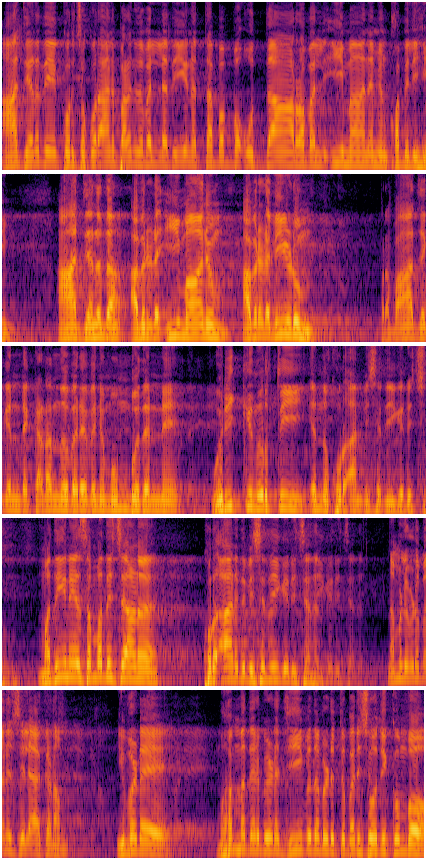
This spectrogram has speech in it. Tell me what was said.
ആ ജനതയെക്കുറിച്ച് ഖുർആൻ പറഞ്ഞത് വല്ലദീന തബവ ഉദ്ദാറ വൽ ആ ജനത അവരുടെ ഈമാനും അവരുടെ വീടും പ്രവാചകന്റെ കടന്നുവരവിന് മുമ്പ് തന്നെ ഒരുക്കി നിർത്തി എന്ന് ഖുർആൻ വിശദീകരിച്ചു. മദീനയെ സംബന്ധിച്ചാണ് ഖുർആൻ ഇത് വിശദീകരിച്ചത്. നമ്മളിവിടെ മനസ്സിലാക്കണം. ഇവിടെ മുഹമ്മദ് നബിയുടെ ജീവിതം എടുത്ത് പരിശോധിക്കുമ്പോൾ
